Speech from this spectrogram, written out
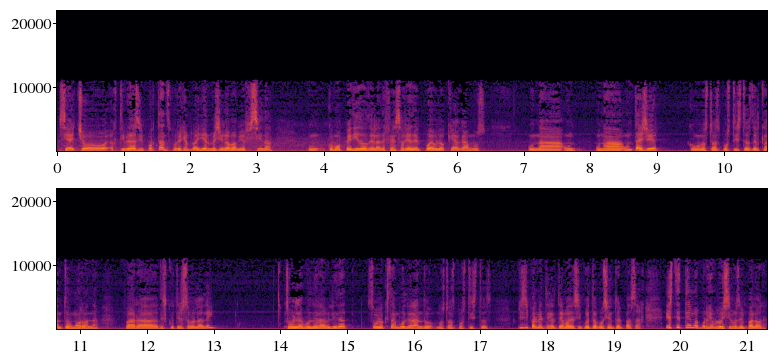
se ha hecho actividades importantes. Por ejemplo, ayer me llegaba a mi oficina un, como pedido de la Defensoría del Pueblo que hagamos una, un, una, un taller con los transportistas del Cantón Morona para discutir sobre la ley, sobre la vulnerabilidad, sobre lo que están vulnerando los transportistas, principalmente en el tema del 50% del pasaje. Este tema, por ejemplo, lo hicimos en Palora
